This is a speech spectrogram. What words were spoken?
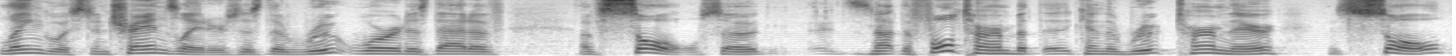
linguists and translators, as the root word is that of, of soul. So it's not the full term, but the, kind of the root term there is soul.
